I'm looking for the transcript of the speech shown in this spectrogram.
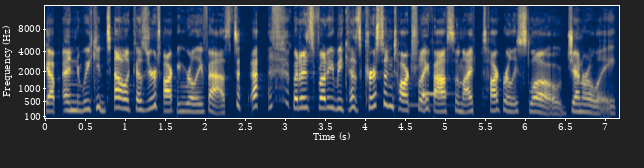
Yep. And we can tell because you're talking really fast. but it's funny because Kirsten talks really fast and I talk really slow generally.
